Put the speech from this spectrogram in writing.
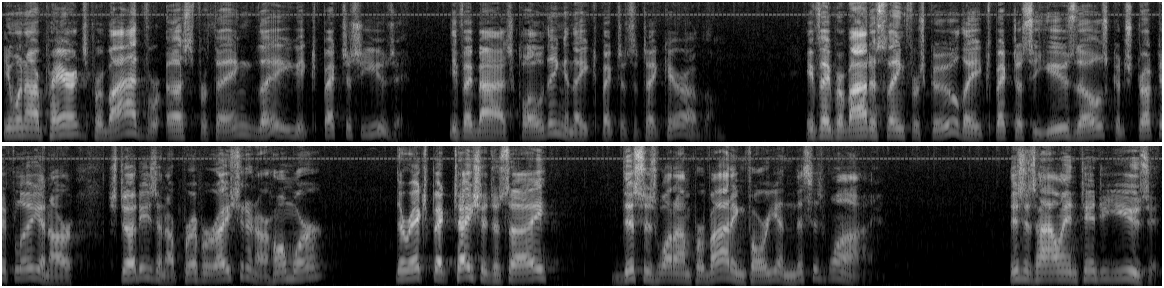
You know, when our parents provide for us for things, they expect us to use it. If they buy us clothing and they expect us to take care of them. If they provide us things for school, they expect us to use those constructively in our studies and our preparation and our homework. Their expectation to say, this is what I'm providing for you and this is why. This is how I intend to use it.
